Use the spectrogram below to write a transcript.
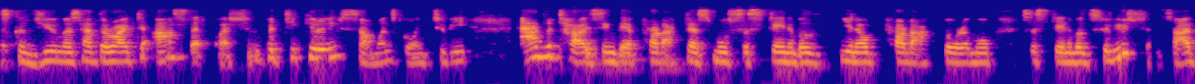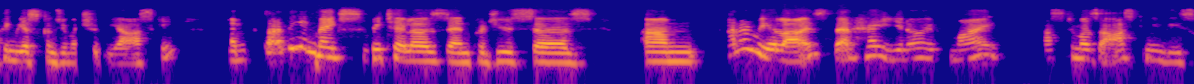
as consumers have the right to ask that question, particularly if someone's going to be advertising their product as more sustainable, you know, product or a more sustainable solution. So I think we as consumers should be asking. Um, I think it makes retailers and producers um, kind of realize that, hey, you know, if my customers are asking me these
